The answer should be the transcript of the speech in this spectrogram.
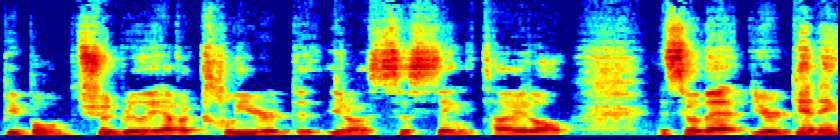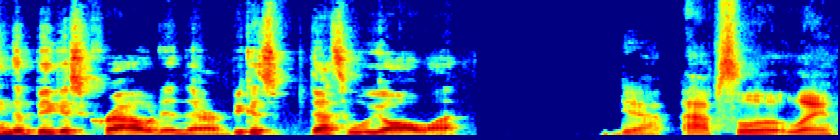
people should really have a clear, you know, succinct title so that you're getting the biggest crowd in there because that's what we all want. Yeah, absolutely.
